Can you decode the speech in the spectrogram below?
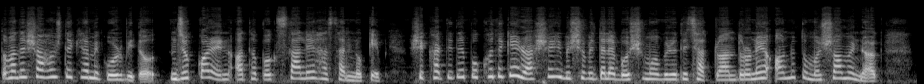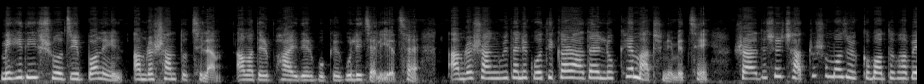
তোমাদের সাহস দেখে আমি গর্বিত। যোগ করেন অধ্যাপক সালে হাসান নকিব। শিক্ষার্থীদের পক্ষ থেকে রাজশাহী বিশ্ববিদ্যালয় বৈষম্য বিরোধী ছাত্র আন্দোলনের অন্যতম সমন্বয়ক মেহেদি সজীব বলেন, আমরা শান্ত ছিলাম। আমাদের ভাইদের বুকে গুলি চালিয়েছে। আমরা সাংবিধানিক অধিকার আদায়ের লক্ষ্যে মাঠে নেমেছি। সারা দেশের ছাত্র সমাজ ঐক্যবদ্ধভাবে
